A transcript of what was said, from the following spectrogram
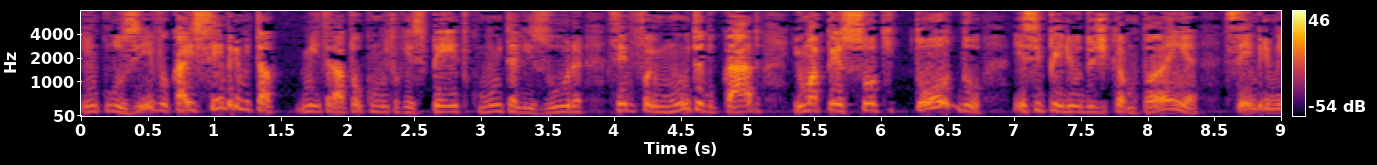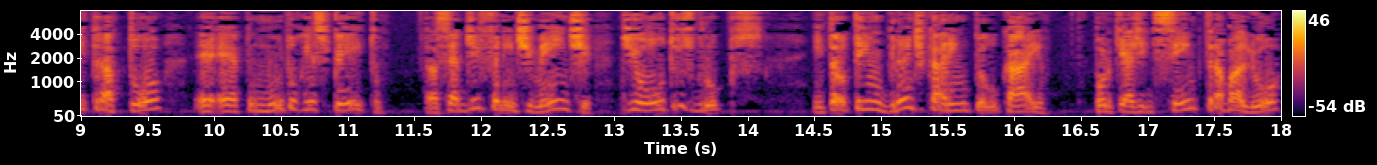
Inclusive, o Caio sempre me, tra- me tratou com muito respeito, com muita lisura, sempre foi muito educado e uma pessoa que todo esse período de campanha sempre me tratou é, é, com muito respeito, tá certo? Diferentemente de outros grupos. Então eu tenho um grande carinho pelo Caio, porque a gente sempre trabalhou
